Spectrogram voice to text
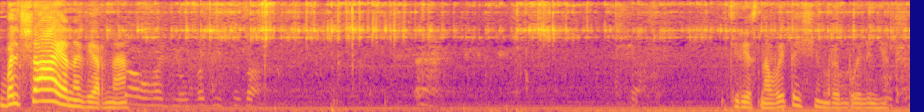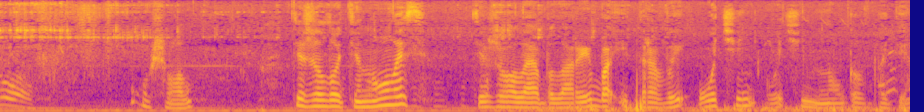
Большая, наверное. Сюда уводи, уводи сюда. Интересно, вытащим рыбу или нет? Ушел. Тяжело тянулась, тяжелая была рыба и травы очень-очень много в воде.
